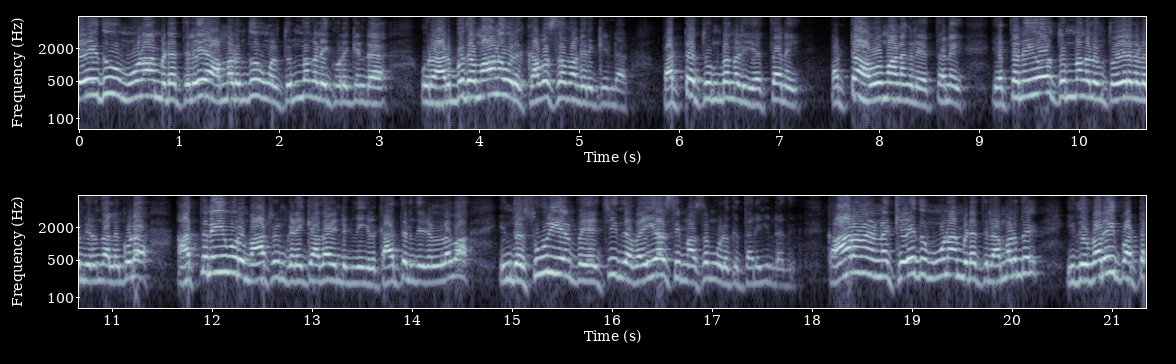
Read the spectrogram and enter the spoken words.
கேது மூணாம் இடத்திலே அமர்ந்து உங்கள் துன்பங்களை குறைக்கின்ற ஒரு அற்புதமான ஒரு கவசமாக இருக்கின்றார். பட்ட துன்பங்கள் எத்தனை? பட்ட அவமானங்கள் எத்தனை எத்தனையோ துன்பங்களும் துயரங்களும் இருந்தாலும் கூட அத்தனையும் ஒரு மாற்றம் கிடைக்காதா என்று நீங்கள் காத்திருந்தீர்கள் அல்லவா? இந்த சூரியன் பயிற்சி இந்த வைகாசி மாதம் உங்களுக்கு தருகின்றது. காரணம் என்ன? கேது மூணாம் இடத்தில் அமர்ந்து இதுவரை பட்ட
